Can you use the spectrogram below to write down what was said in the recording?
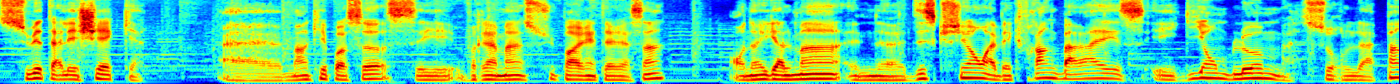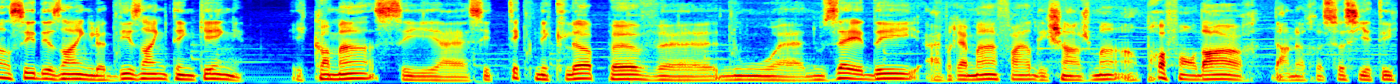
suite à l'échec. Manquez pas ça, c'est vraiment super intéressant. On a également une discussion avec Franck Barès et Guillaume Blum sur la pensée design, le design thinking et comment ces, euh, techniques-là peuvent euh, nous, euh, aider à vraiment faire des changements en profondeur dans notre société.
